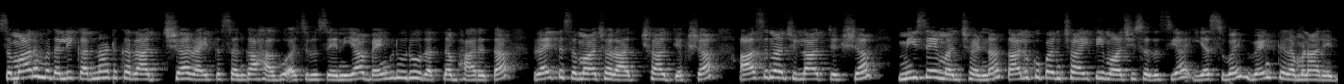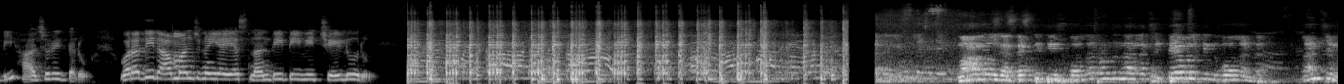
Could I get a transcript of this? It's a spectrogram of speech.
ಸಮಾರಂಭದಲ್ಲಿ ಕರ್ನಾಟಕ ರಾಜ್ಯ ರೈತ ಸಂಘ ಹಾಗೂ ಹಸಿರು ಸೇನೆಯ ಬೆಂಗಳೂರು ರತ್ನ ಭಾರತ ರೈತ ಸಮಾಜ ರಾಜ್ಯಾಧ್ಯಕ್ಷ ಹಾಸನ ಜಿಲ್ಲಾಧ್ಯಕ್ಷ ಮೀಸೆ ಮಂಚಣ್ಣ ತಾಲೂಕು ಪಂಚಾಯಿತಿ ಮಾಜಿ ಸದಸ್ಯ ಎಸ್ವೈ ವೆಂಕಟರಮಣಾರೆಡ್ಡಿ ಹಾಜರಿದ್ದರು ವರದಿ ರಾಮಾಂಜನೇಯ ಎಸ್ ನಂದಿ ಟಿವಿ ಚೇಳೂರು మామూలుగా కట్టి తీసుకోవాలా రెండున్నర లక్షలు టేబుల్ కింద పోవాలంట లంచం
